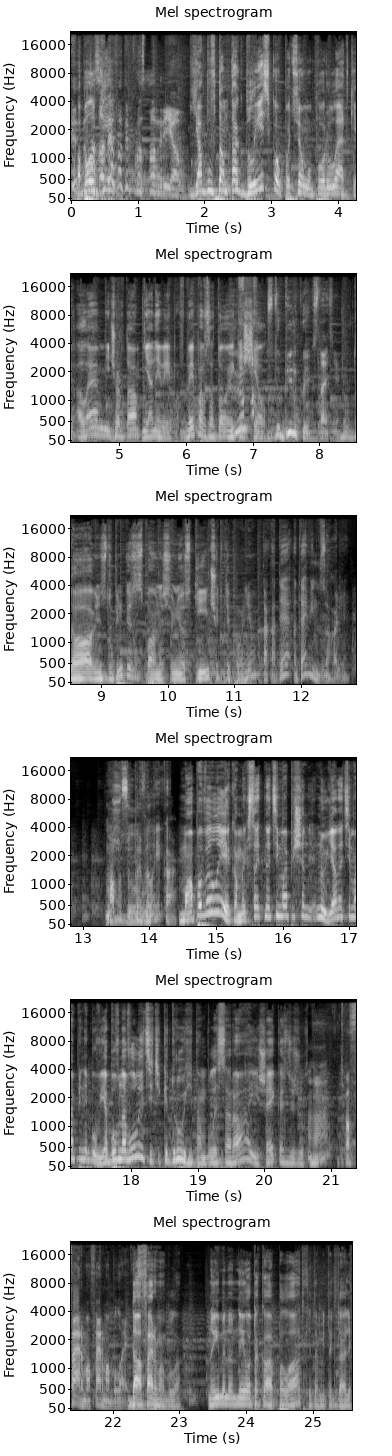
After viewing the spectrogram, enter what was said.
Було Обалдеть. задефати просто Unreal. Я був там так близько по цьому, по рулетки, але ні чорта я не випав. Випав зато якийсь чел. З дубінкою, кстати. Да, він з дубінкою заспавнився, у нього скінчик, ти поняв? Так, а де, а де він взагалі? Мапа Ось супер велика. Мапа велика. Ми, кстати, на цій мапі ще не. Ну, я на цій мапі не був. Я був на вулиці, тільки другі. Там були сараї і ще якась двіжуха. Угу. Типа ферма, ферма була. якась. Да, ферма була. Ну іменно не отака, палатки там і так далі.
